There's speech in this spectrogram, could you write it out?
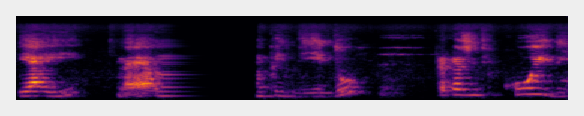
E aí, né, um, um pedido para que a gente cuide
